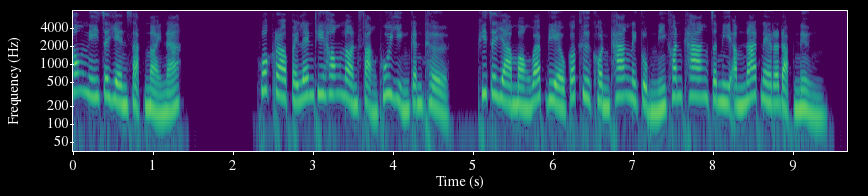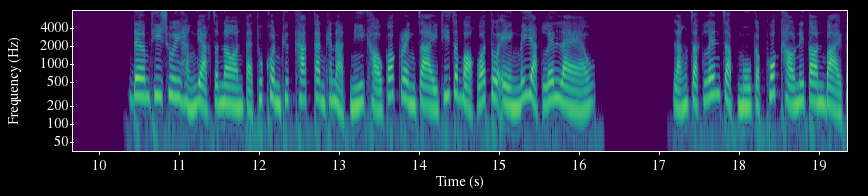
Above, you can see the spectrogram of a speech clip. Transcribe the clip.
ห้องนี้จะเย็นสักหน่อยนะ พวกเราไปเล่นที่ห้องนอนฝั่งผู้หญิงกันเถอะ พี่จะยามองแวบเดียวก็คือคนข้างในกลุ่มนี้ค่อนข้างจะมีอำนาจในระดับหนึ่ง เดิมทีชุยหังอยากจะนอนแต่ทุกคนคึกคักกันขนาดนี้เขาก็เกรงใจที่จะบอกว่าตัวเองไม่อยากเล่นแล้ว หลังจากเล่นจับหมูกับพวกเขาในตอนบ่ายไป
